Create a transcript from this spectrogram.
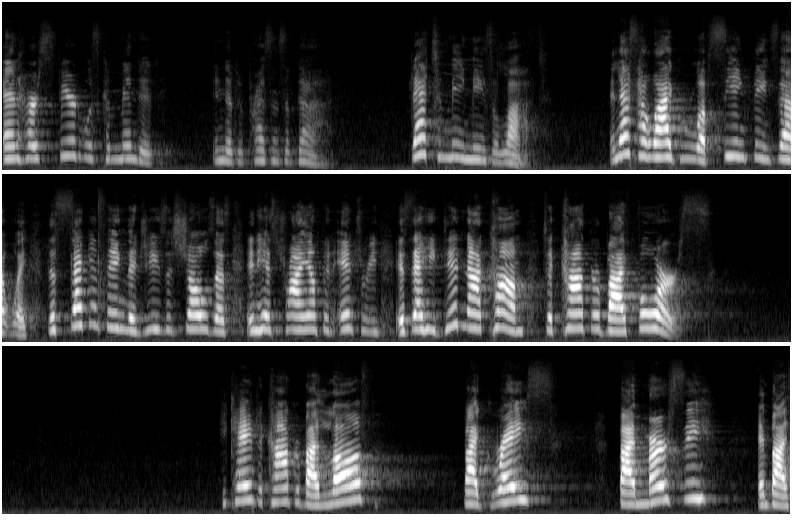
and her spirit was commended into the presence of God. That to me means a lot. And that's how I grew up, seeing things that way. The second thing that Jesus shows us in his triumphant entry is that he did not come to conquer by force. He came to conquer by love, by grace, by mercy, and by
